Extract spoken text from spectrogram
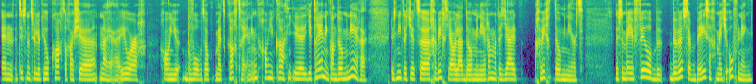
en het is natuurlijk heel krachtig als je nou ja, heel erg gewoon je bijvoorbeeld ook met krachttraining, gewoon je, je, training kan domineren. Dus niet dat je het eh, gewicht jou laat domineren, maar dat jij het gewicht domineert. Dus dan ben je veel be- bewuster bezig met je oefening.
